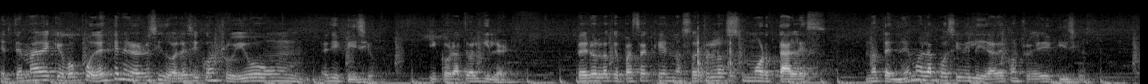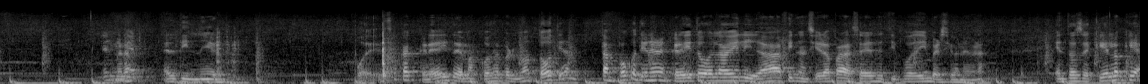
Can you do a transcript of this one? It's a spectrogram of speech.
El tema de que vos podés generar residuales y construir un edificio y cobrar tu alquiler. Pero lo que pasa es que nosotros los mortales no tenemos la posibilidad de construir edificios. el ¿verdad? dinero. El dinero. Puedes sacar crédito y demás cosas, pero no todos tienen, tampoco tienen el crédito o la habilidad financiera para hacer ese tipo de inversiones, ¿verdad? Entonces, ¿qué es lo que,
